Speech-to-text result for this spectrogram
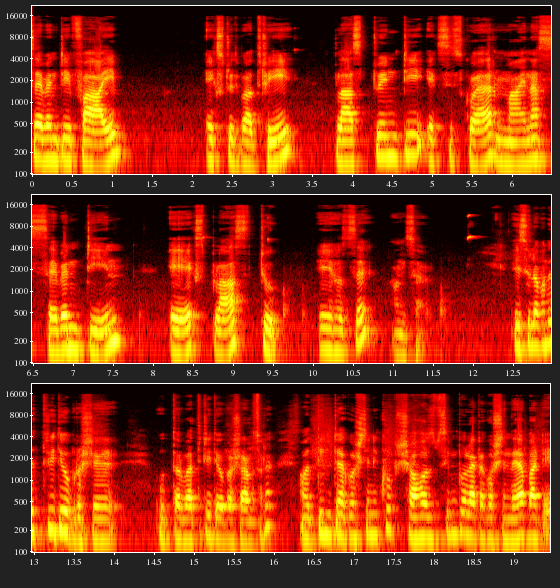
Seventy five x to the power three plus twenty x square minus seventeen x plus two এই হচ্ছে আনসার এই ছিল আমাদের তৃতীয় প্রশ্নের উত্তর বা তৃতীয় প্রশ্নের আলোচনা আমাদের তিনটা কোশ্চেনই খুব সহজ সিম্পল একটা কোশ্চেন দেয়া বাট এ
